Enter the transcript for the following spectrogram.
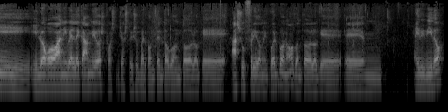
Y, luego a nivel de cambios, pues yo estoy súper contento con todo lo que ha sufrido mi cuerpo, ¿no? Con todo lo que eh, he vivido.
